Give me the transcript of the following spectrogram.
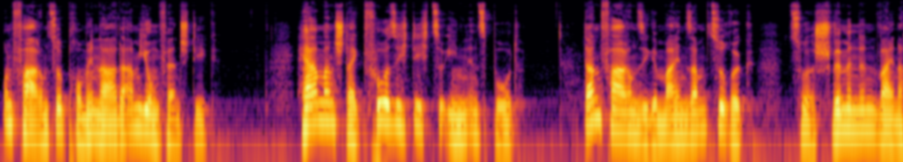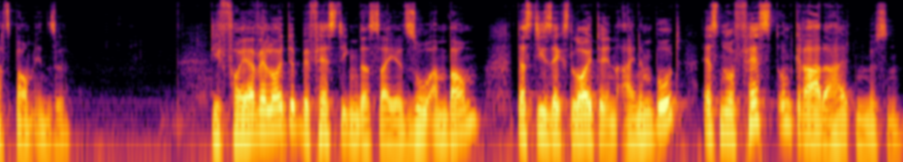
und fahren zur Promenade am Jungfernstieg. Hermann steigt vorsichtig zu ihnen ins Boot. Dann fahren sie gemeinsam zurück zur schwimmenden Weihnachtsbauminsel. Die Feuerwehrleute befestigen das Seil so am Baum, dass die sechs Leute in einem Boot es nur fest und gerade halten müssen.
